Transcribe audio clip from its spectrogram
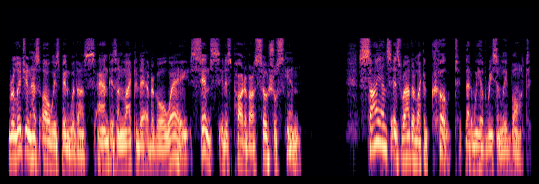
Religion has always been with us and is unlikely to ever go away, since it is part of our social skin. Science is rather like a coat that we have recently bought.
